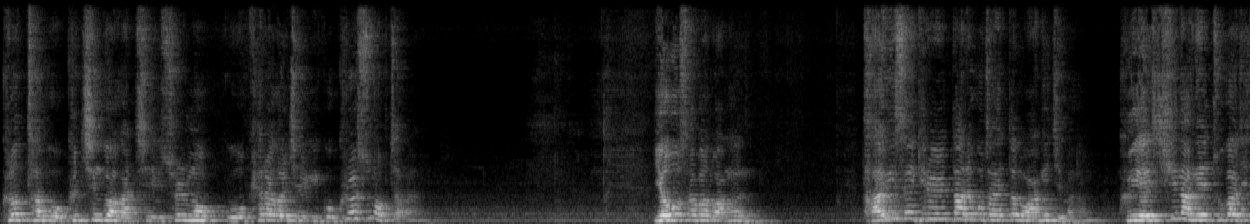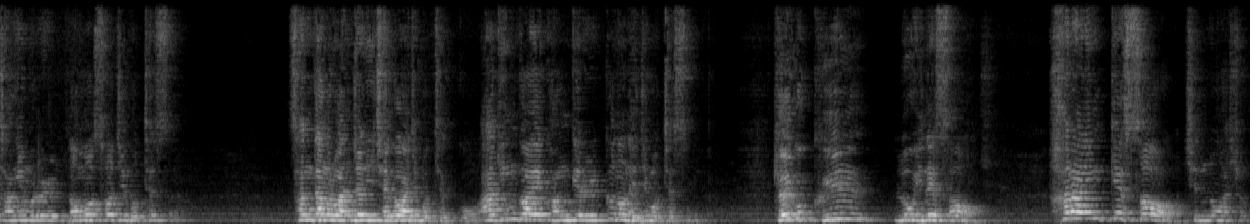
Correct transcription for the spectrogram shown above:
그렇다고 그 친구와 같이 술 먹고 쾌락을 즐기고 그럴 수는 없잖아요. 여호사밧 왕은 다윗의 길을 따르고자 했던 왕이지만 그의 신앙의 두 가지 장애물을 넘어서지 못했어요. 산당을 완전히 제거하지 못했고 악인과의 관계를 끊어내지 못했습니다. 결국 그 일로 인해서 하나님께서 진노하셨고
